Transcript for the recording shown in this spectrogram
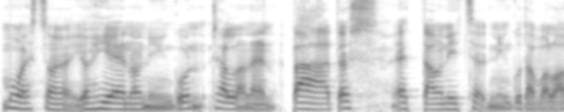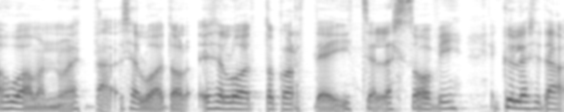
mun mielestä se on jo hieno niin kuin sellainen päätös, että on itse niin kuin tavallaan huomannut, että se, luotto, se luottokortti ei itselle sovi. Ja kyllä sitä,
